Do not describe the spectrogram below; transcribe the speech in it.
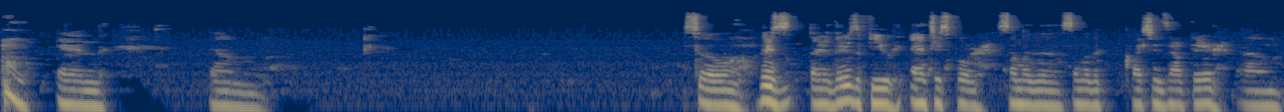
and um, so there's there, there's a few answers for some of the some of the questions out there, um,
